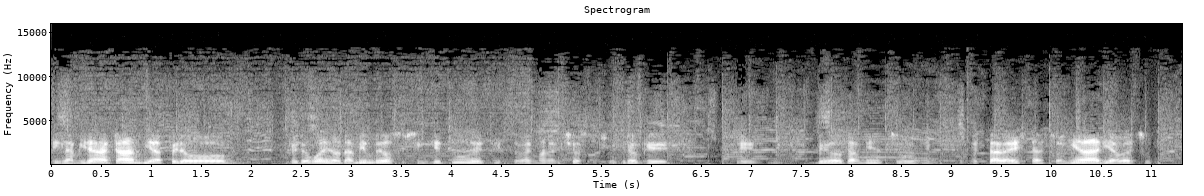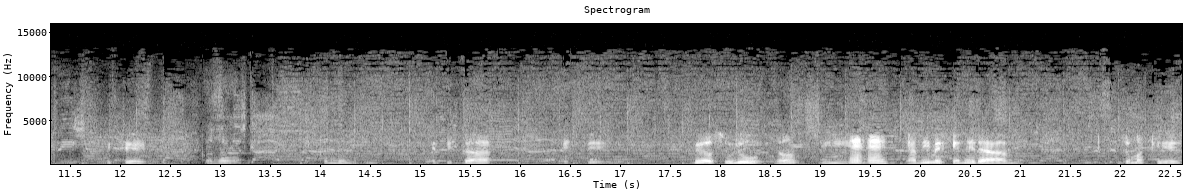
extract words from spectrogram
y La mirada cambia, pero pero bueno, también veo sus inquietudes y eso es maravilloso. Yo creo que eh, veo también su em- empezar a ella a soñar y a ver su, viste, como, es como un, empieza, este, veo su luz, ¿no? Y, y a mí me genera, yo más que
